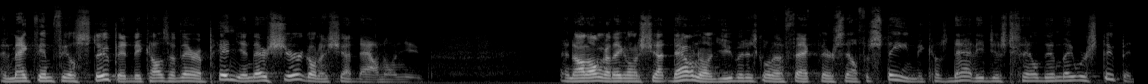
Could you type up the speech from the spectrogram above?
and make them feel stupid because of their opinion, they're sure going to shut down on you. And not only are they going to shut down on you, but it's going to affect their self esteem because daddy just told them they were stupid,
